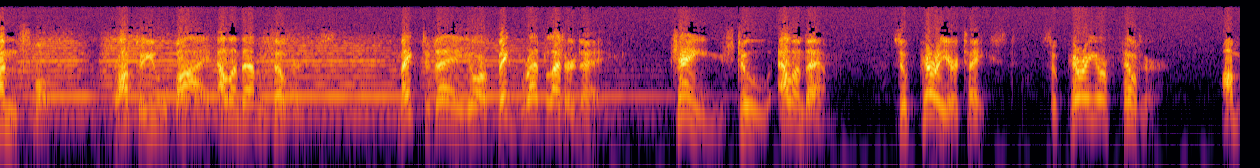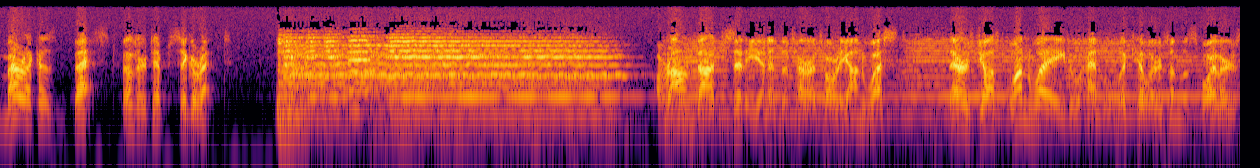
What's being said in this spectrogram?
Gunsmoke, brought to you by L&M Filters. Make today your big red letter day. Change to L&M. Superior taste, superior filter. America's best filter tip cigarette. Around Dodge City and in the territory on West, there's just one way to handle the killers and the spoilers,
